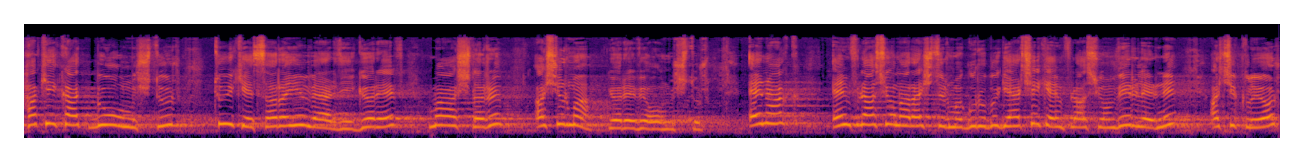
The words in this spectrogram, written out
Hakikat bu olmuştur. TÜİK'e sarayın verdiği görev maaşları aşırma görevi olmuştur. ENAK Enflasyon Araştırma Grubu gerçek enflasyon verilerini açıklıyor.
